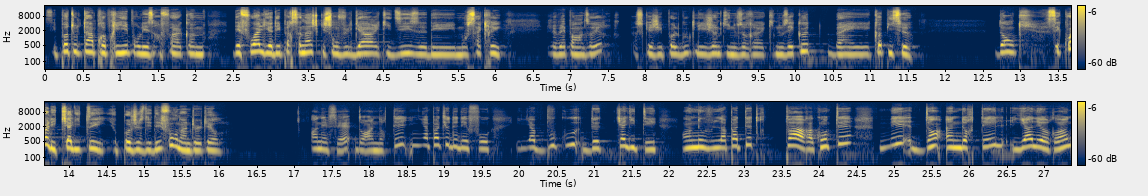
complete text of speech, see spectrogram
c'est pas tout le temps approprié pour les enfants. Comme des fois, il y a des personnages qui sont vulgaires et qui disent des mots sacrés. Je vais pas en dire, parce que j'ai pas le goût que les jeunes qui nous, qui nous écoutent, ben, copient ça. Donc, c'est quoi les qualités? Il n'y a pas juste des défauts dans Undertale. En effet, dans Undertale, il n'y a pas que des défauts, il y a beaucoup de qualités. On ne l'a peut-être pas raconté, mais dans Undertale, il y a les runs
